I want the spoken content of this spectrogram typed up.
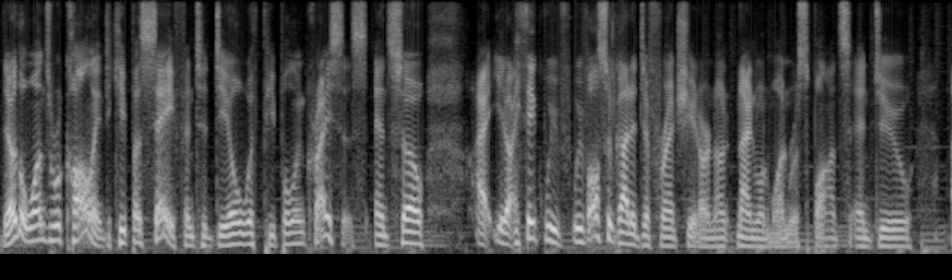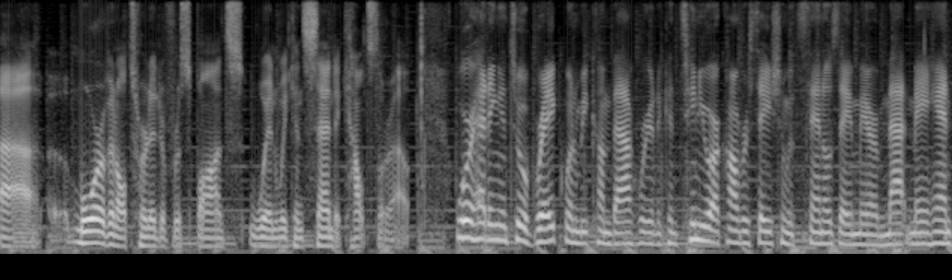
they're the ones we're calling to keep us safe and to deal with people in crisis. And so, I, you know, I think we've we've also got to differentiate our 911 response and do uh, more of an alternative response when we can send a counselor out. We're heading into a break. When we come back, we're going to continue our conversation with San Jose Mayor Matt Mahan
